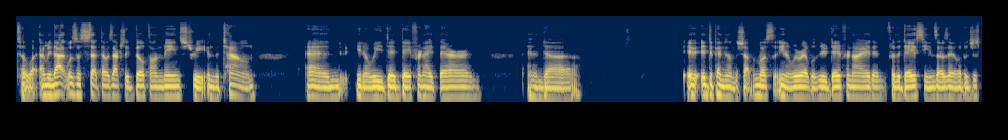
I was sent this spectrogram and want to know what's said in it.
to I mean that was a set that was actually built on Main Street in the town, and you know we did day for night there and and uh, it, it, depended on the shot, but mostly, you know, we were able to do day for night. And for the day scenes, I was able to just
